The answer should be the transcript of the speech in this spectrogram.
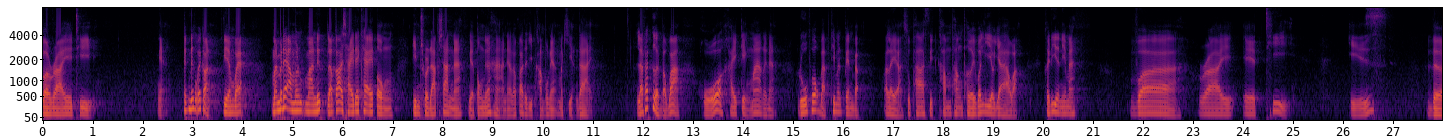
variety เนี่ยนึกนึกไว้ก่อนเตรียมแวะมันไม่ได้เอามานึกแล้วก็ใช้ได้แค่ไอ้ตรง introduction นะ เดี๋ยวตรงเนื้อหาเนี่ยเราก็จะหยิบคำพวกนี้มาเขียนได้ แล้วถ้าเกิดแบบว่า โห ใครเก่งมากเลยเนี่ยรู้พวกแบบที่มันเป็นแบบ อะไรอะสุภาษิตคำพังเพยวลียาวๆอะเคยได้ยินอันนี้ไหม variety is the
